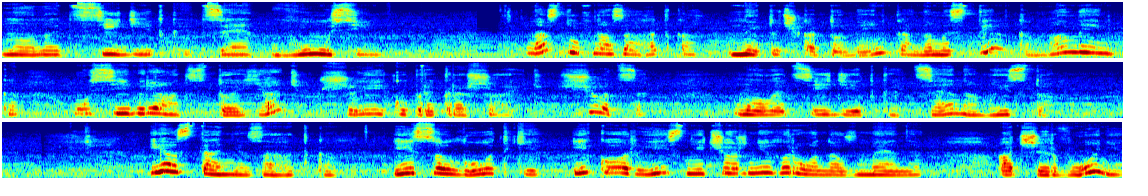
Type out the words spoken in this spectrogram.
Молодці, дітки, це гусінь. Наступна загадка. Ниточка тоненька, намистинка маленька. Усі в ряд стоять, шийку прикрашають. Що це? Молодці, дітки, це намисто. І остання загадка. І солодкі, і корисні чорні грона в мене, а червоні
